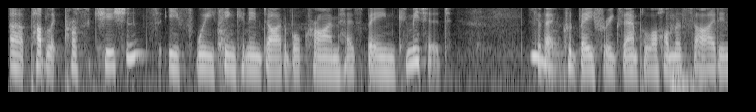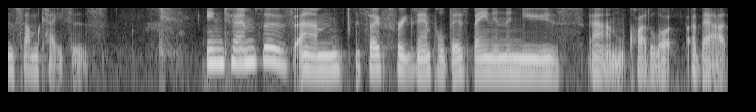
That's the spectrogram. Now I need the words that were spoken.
uh, public prosecutions if we think an indictable crime has been committed. So that could be, for example, a homicide in some cases. In terms of, um, so for example, there's been in the news um, quite a lot about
